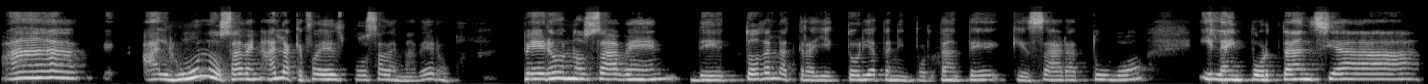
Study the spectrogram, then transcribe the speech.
Ah, algunos saben, a la que fue esposa de Madero, pero no saben de toda la trayectoria tan importante que Sara tuvo y la importancia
